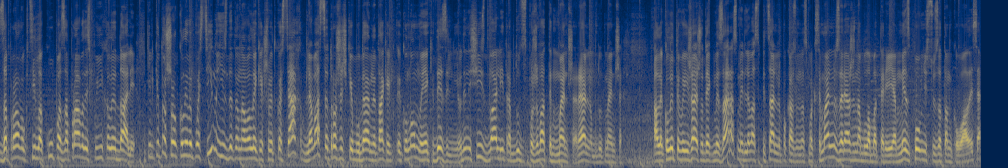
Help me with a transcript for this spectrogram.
заправок, ціла купа. Заправились, поїхали далі. Тільки то, що коли ви постійно їздите на великих швидкостях, для вас це трошечки буде не так економно, як дизельні. 1,6-2 літра будуть споживати менше, реально будуть менше. Але коли ти виїжджаєш, от як ми зараз, ми для вас спеціально показуємо, у нас максимально заряджена була батарея. Ми повністю затанкувалися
